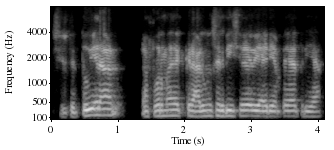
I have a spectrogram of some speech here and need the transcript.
Si usted tuviera la forma de crear un servicio de vía aérea en pediatría,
